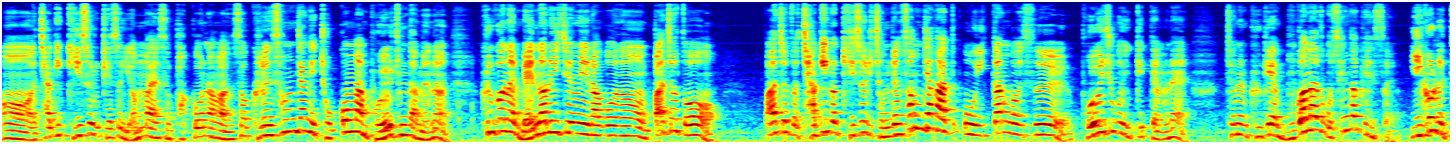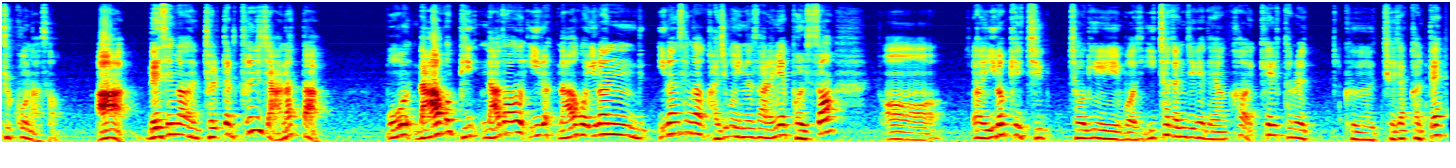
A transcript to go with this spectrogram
어, 자기 기술을 계속 연마해서 바꿔나가면서 그런 성장의 조건만 보여준다면은 그거는 매너리즘이라고는 빠져도 빠져도 자기가 기술이 점점 성장하고 있다는 것을 보여주고 있기 때문에 저는 그게 무관하다고 생각했어요. 이거를 듣고 나서 아 내 생각은 절대로 틀리지 않았다. 뭐 나하고 비 나도 이런 나하고 이런 이런 생각 을 가지고 있는 사람이 벌써 어 어, 이렇게 지, 저기 뭐 2차 전직에 대한 커, 캐릭터를 그 제작할 때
